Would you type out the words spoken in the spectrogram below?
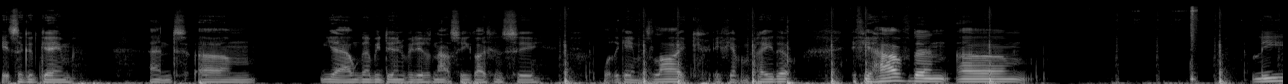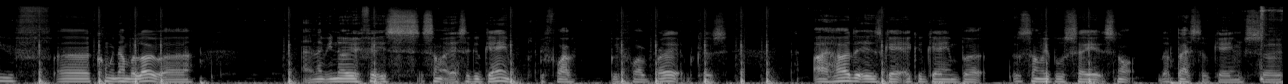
it's a good game. And um, yeah, I'm going to be doing videos on that so you guys can see what the game is like if you haven't played it. If you have, then um, leave a comment down below uh, and let me know if it is something it's a good game before I before I play it because I heard it is a good game, but some people say it's not the best of games, so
